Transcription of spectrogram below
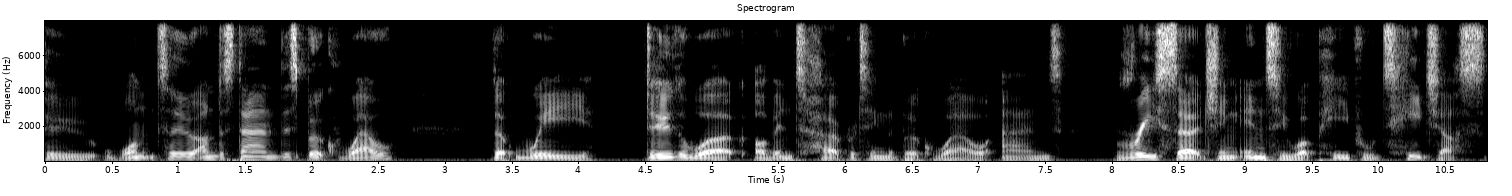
who want to understand this book well, that we do the work of interpreting the book well and researching into what people teach us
